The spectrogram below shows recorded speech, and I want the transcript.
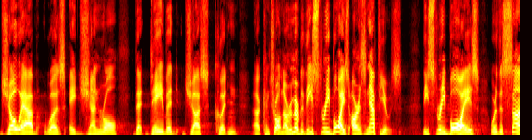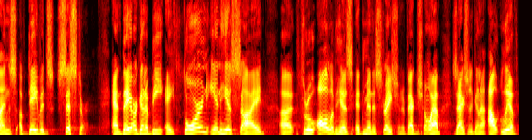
Joab was a general that David just couldn't uh, control. Now remember, these three boys are his nephews. These three boys were the sons of David's sister. And they are going to be a thorn in his side uh, through all of his administration. In fact, Joab is actually going to outlive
